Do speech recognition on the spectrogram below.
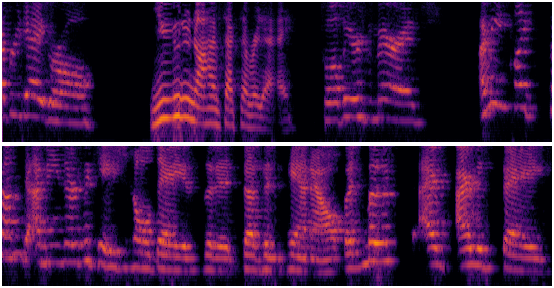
Every day, girl. You do not have sex every day. 12 years of marriage. I mean, like some, I mean, there's occasional days that it doesn't pan out, but most, I, I would say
